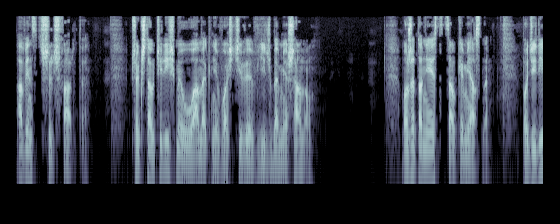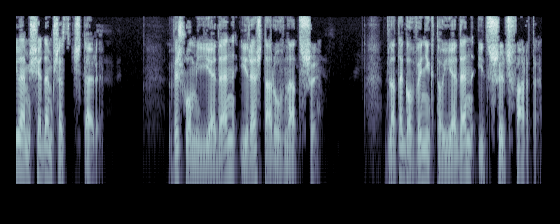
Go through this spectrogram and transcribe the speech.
a więc 3 czwarte. Przekształciliśmy ułamek niewłaściwy w liczbę mieszaną. Może to nie jest całkiem jasne. Podzieliłem 7 przez 4. Wyszło mi 1 i reszta równa 3. Dlatego wynik to 1 i 3 czwarte.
